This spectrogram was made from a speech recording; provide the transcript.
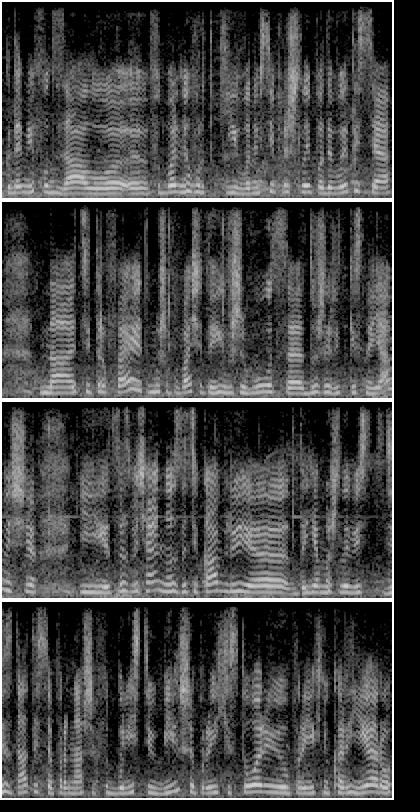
академії футзалу, е, футбольних гуртків. Вони всі прийшли подивитися на ці трофеї, тому що побачити їх вживу це дуже рідкісне явище. І це звичайно зацікавлює, дає можливість дізнатися про наших футболістів більше, про їх історію, про їхню кар'єру.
